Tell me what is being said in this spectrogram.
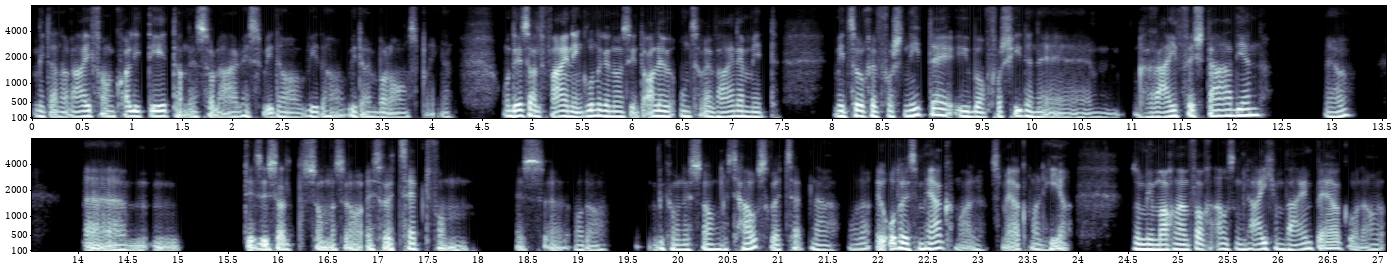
mit einer Reife an Qualität dann den Solaris wieder, wieder, wieder in Balance bringen. Und das ist halt fein. Im Grunde genommen sind alle unsere Weine mit, mit solchen Verschnitte über verschiedene ähm, Reifestadien, ja, ähm, das ist halt so, so das Rezept vom, das, äh, oder wie kann man das sagen, das Hausrezept, na, oder? Oder das Merkmal, das Merkmal hier. Also wir machen einfach aus dem gleichen Weinberg oder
